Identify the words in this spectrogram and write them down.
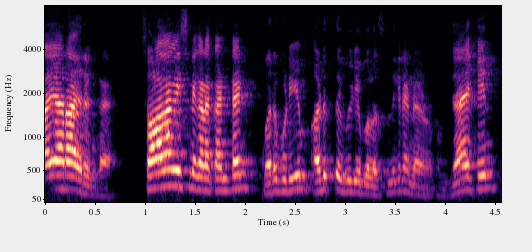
தயாரா இருங்க. சோ அதான் இன்னைக்கான கண்டென்ட் மறுபடியும் அடுத்த வீடியோ போல சந்திக்கிறேன். ஜெயஹிந்த்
